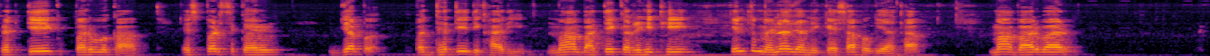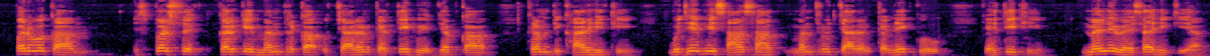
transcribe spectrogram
प्रत्येक पर्व का स्पर्श कर जप पद्धति दिखा दी। माँ बातें कर रही थी, किंतु मैं न जाने कैसा हो गया था। माँ बार बार पर्व का स्पर्श करके मंत्र का उच्चारण करते हुए जप का क्रम दिखा रही थी। मुझे भी साथ साथ मंत्र उच्चारण करने को कहती थी। मैंने वैसा ही किया।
